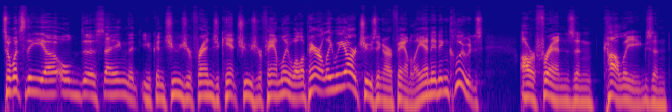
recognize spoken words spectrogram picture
so what's the uh, old uh, saying that you can choose your friends, you can't choose your family? Well, apparently we are choosing our family, and it includes our friends and colleagues and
